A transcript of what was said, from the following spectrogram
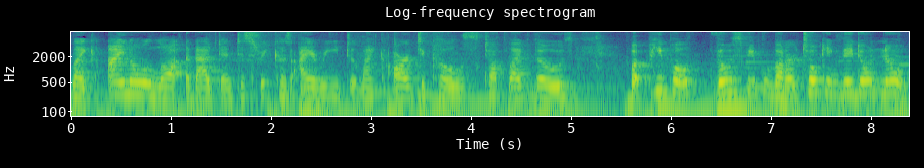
Like, I know a lot about dentistry because I read like articles, stuff like those but people, those people that are talking, they don't know.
